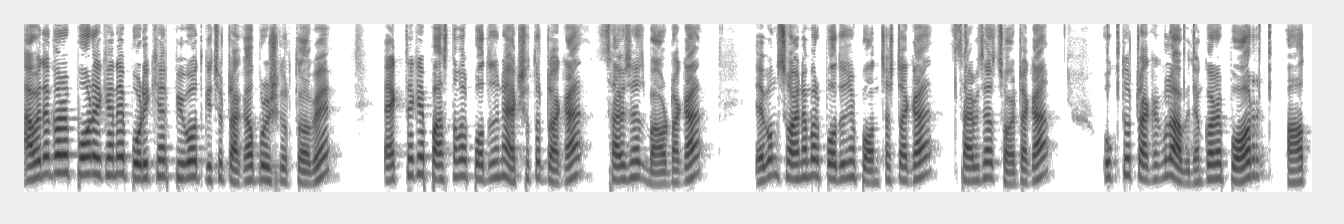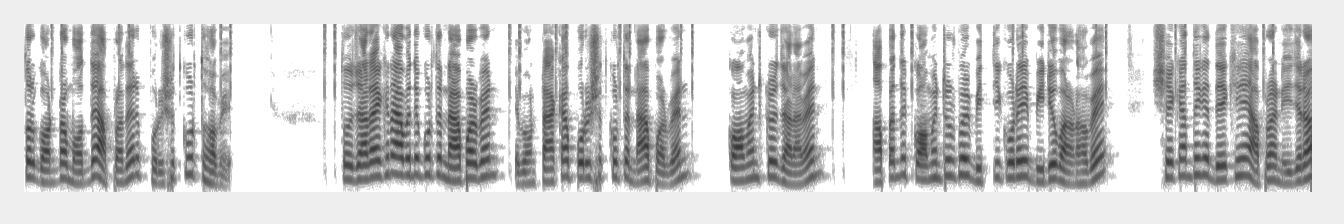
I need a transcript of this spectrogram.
আবেদন করার পর এখানে পরীক্ষার ফিবত কিছু টাকা পরিশোধ করতে হবে। এক থেকে পাঁচ নম্বর পদের জন্য একশত টাকা, সার্ভিস চার্জ বারো টাকা এবং ছয় নম্বর পদের জন্য পঞ্চাশ টাকা, সার্ভিস চার্জ ছয় টাকা। উক্ত টাকাগুলো আবেদন করার পর বাহাত্তর ঘণ্টার মধ্যে আপনাদের পরিশোধ করতে হবে। তো যারা এখানে আবেদন করতে না পারবেন এবং টাকা পরিশোধ করতে না পারবেন কমেন্ট করে জানাবেন। আপনাদের কমেন্টের উপর ভিত্তি করে ভিডিও বানানো হবে। সেখান থেকে দেখে আপনারা নিজেরা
